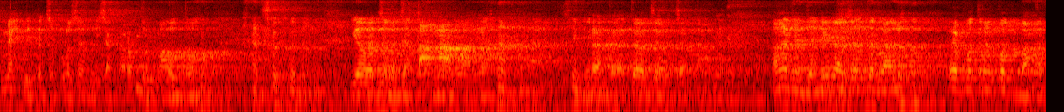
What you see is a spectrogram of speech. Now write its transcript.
meh di keceplosan di sakaratul maut toh. Ya wajah-wajah tanah lah ya. Rata-rata wajah-wajah tanah ah jadi rasa terlalu repot-repot banget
